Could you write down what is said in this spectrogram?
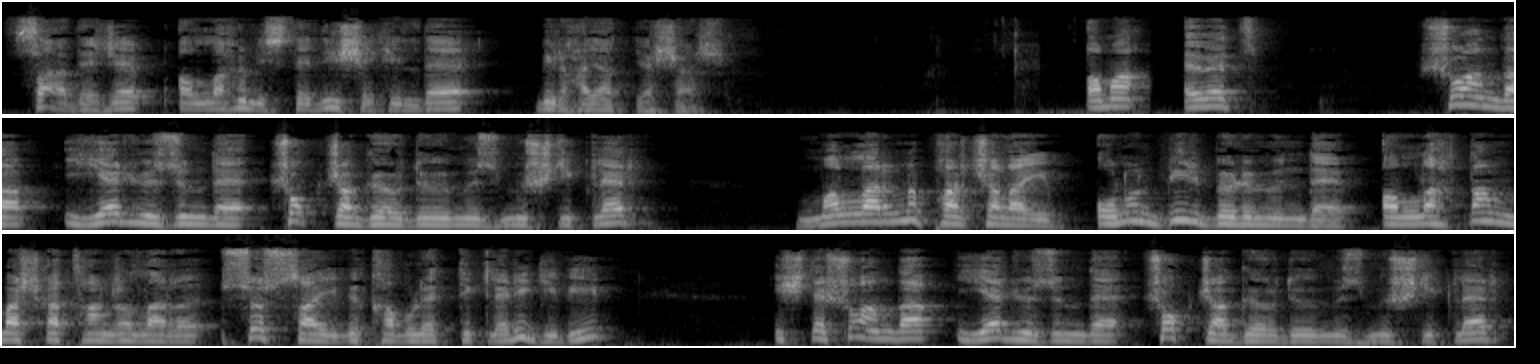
sadece Allah'ın istediği şekilde bir hayat yaşar. Ama evet şu anda yeryüzünde çokça gördüğümüz müşrikler mallarını parçalayıp onun bir bölümünde Allah'tan başka tanrıları söz sahibi kabul ettikleri gibi işte şu anda yeryüzünde çokça gördüğümüz müşrikler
